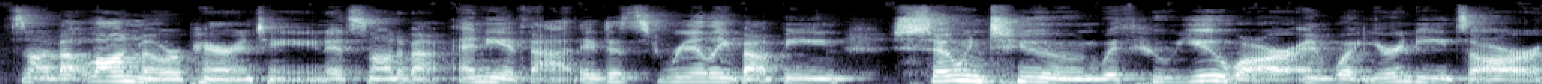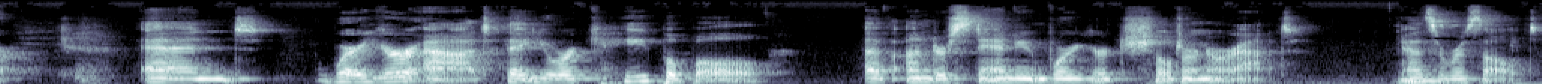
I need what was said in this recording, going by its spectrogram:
it's not about lawnmower parenting. It's not about any of that. It is really about being so in tune with who you are and what your needs are and where you're at that you are capable of understanding where your children are at as a mm. result.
